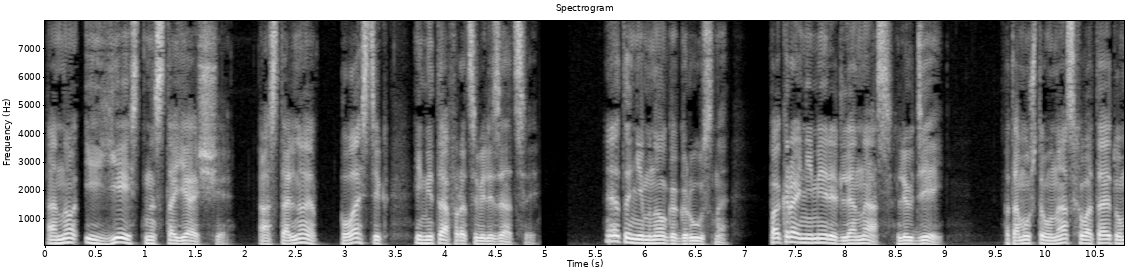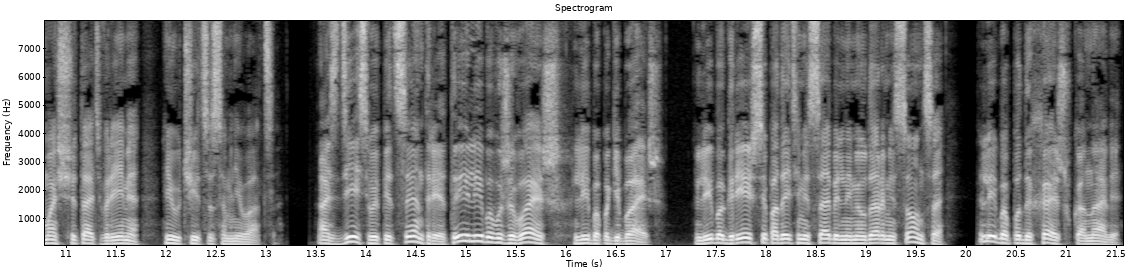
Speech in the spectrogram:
оно и есть настоящее, а остальное — пластик и метафора цивилизации. Это немного грустно, по крайней мере для нас, людей, потому что у нас хватает ума считать время и учиться сомневаться. А здесь, в эпицентре, ты либо выживаешь, либо погибаешь, либо греешься под этими сабельными ударами солнца, либо подыхаешь в канаве.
